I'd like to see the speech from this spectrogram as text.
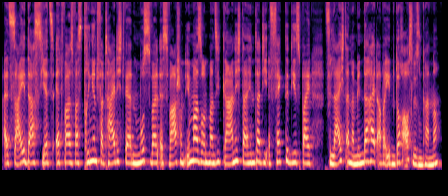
als sei das jetzt etwas, was dringend verteidigt werden muss, weil es war schon immer so und man sieht gar nicht dahinter die Effekte, die es bei vielleicht einer Minderheit aber eben doch auslösen kann. Ne?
